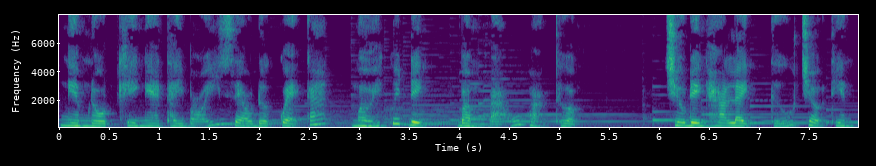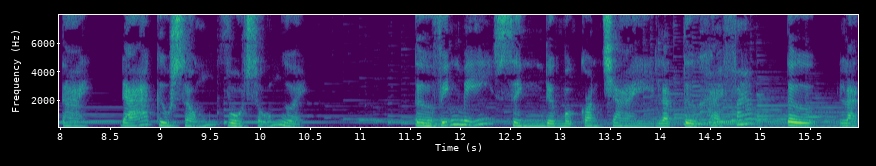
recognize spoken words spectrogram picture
Nghiêm nột khi nghe thầy bói gieo được quẻ cát mới quyết định bẩm báo hoàng thượng. Triều đình hạ lệnh cứu trợ thiên tai, đã cứu sống vô số người. Từ Vĩnh Mỹ sinh được một con trai là Từ Khai Pháp, tự là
